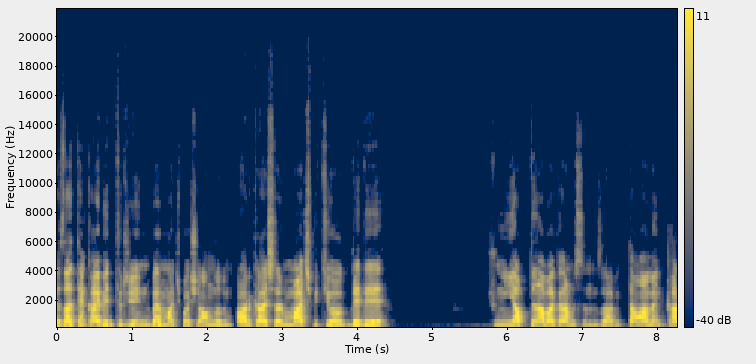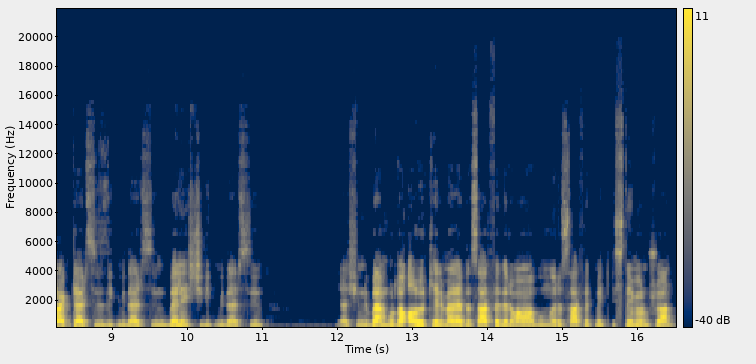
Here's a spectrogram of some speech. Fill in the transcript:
zaten kaybettireceğini ben maç başı anladım. Arkadaşlar maç bitiyor dedi. Şunu yaptığına bakar mısınız abi? Tamamen karaktersizlik mi dersin, beleşçilik mi dersin? Ya şimdi ben burada ağır kelimeler de sarf ederim ama bunları sarf etmek istemiyorum şu an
